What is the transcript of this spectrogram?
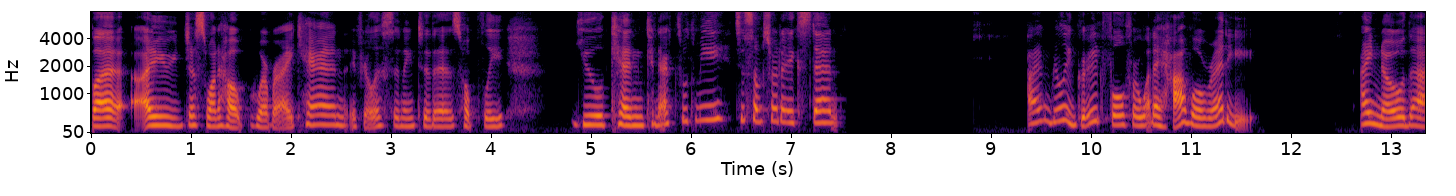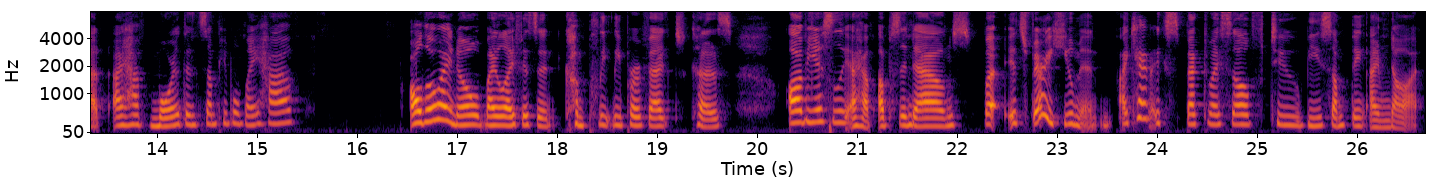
but I just want to help whoever I can. If you're listening to this, hopefully you can connect with me to some sort of extent. I'm really grateful for what I have already. I know that I have more than some people might have. Although I know my life isn't completely perfect, because obviously I have ups and downs, but it's very human. I can't expect myself to be something I'm not.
